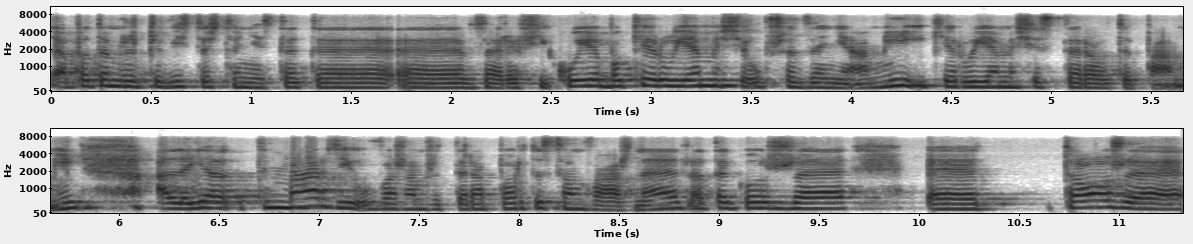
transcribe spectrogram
A potem rzeczywistość to niestety e, weryfikuje, bo kierujemy się uprzedzeniami i kierujemy się stereotypami, ale ja tym bardziej uważam, że te raporty są ważne, dlatego że e, to, że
